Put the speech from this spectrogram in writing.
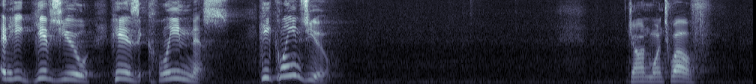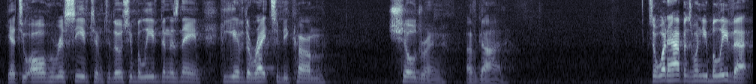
and He gives you His cleanness. He cleans you. John 1:12 Yet to all who received him to those who believed in his name he gave the right to become children of God. So what happens when you believe that?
